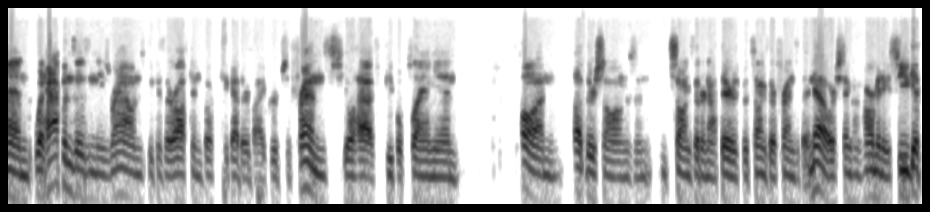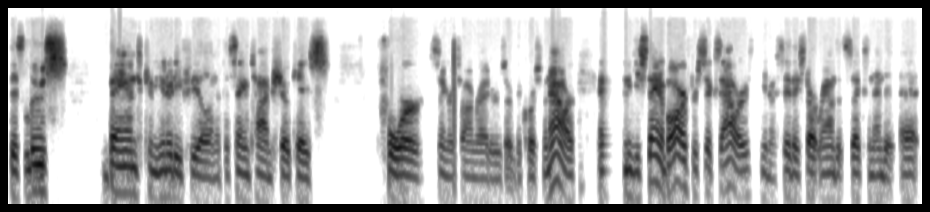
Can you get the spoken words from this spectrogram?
And what happens is in these rounds, because they're often booked together by groups of friends, you'll have people playing in on other songs and songs that are not theirs, but songs their friends that they know or sing on harmony. So you get this loose band community feel and at the same time showcase four singer songwriters over the course of an hour. And if you stay in a bar for six hours, you know, say they start rounds at six and end it at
